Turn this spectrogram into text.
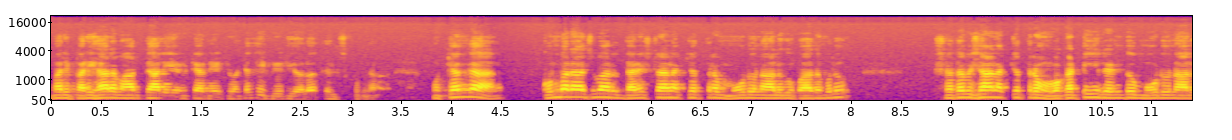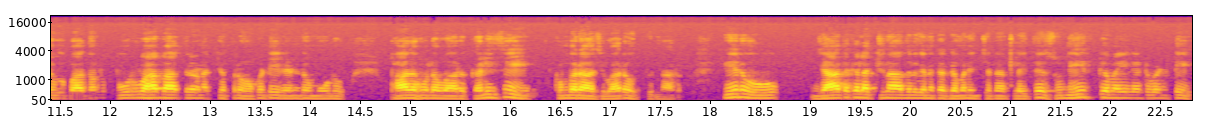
మరి పరిహార మార్గాలు ఏమిటి అనేటువంటిది ఈ వీడియోలో తెలుసుకుందాం. ముఖ్యంగా కుంభరాశి వారు ధనిష్ట నక్షత్రం మూడు నాలుగు పాదములు శతభిష నక్షత్రం ఒకటి రెండు మూడు నాలుగు పాదములు. పూర్వభాద్ర నక్షత్రం ఒకటి రెండు మూడు పాదముల వారు కలిసి కుంభరాశి వారు అవుతున్నారు. వీరు జాతక లక్షణాదులు గనక గమనించినట్లయితే సుదీర్ఘమైనటువంటి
